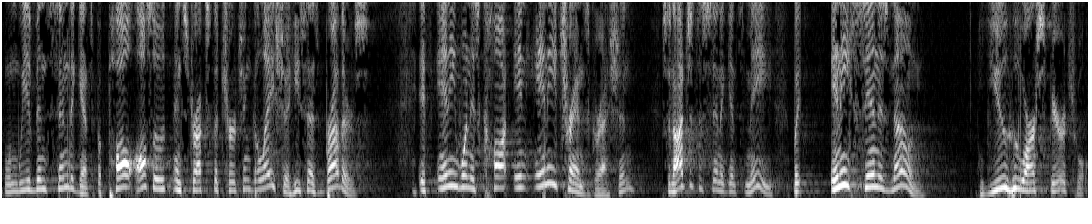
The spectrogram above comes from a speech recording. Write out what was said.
when we have been sinned against. But Paul also instructs the church in Galatia. He says, Brothers, if anyone is caught in any transgression, so, not just a sin against me, but any sin is known. You who are spiritual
